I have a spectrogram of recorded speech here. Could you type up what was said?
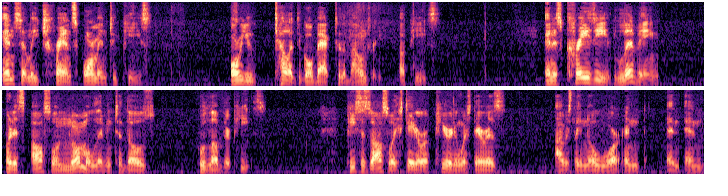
instantly transform into peace. Or you tell it to go back to the boundary of peace. And it's crazy living, but it's also normal living to those who love their peace. Peace is also a state or a period in which there is obviously no war and and and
